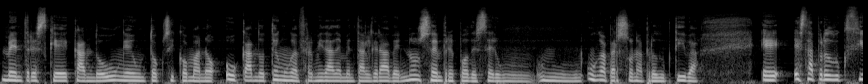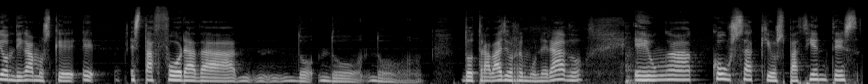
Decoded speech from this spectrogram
mentres que cando un é un toxicómano ou cando ten unha enfermidade mental grave non sempre pode ser un, un, unha persona productiva eh, esta producción, digamos, que eh, está fora da, do, do, do, do traballo remunerado, é unha cousa que os pacientes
